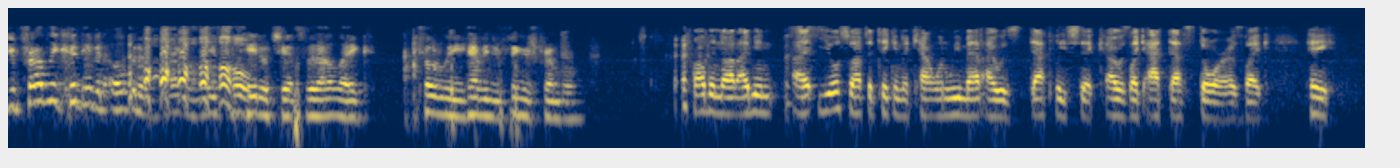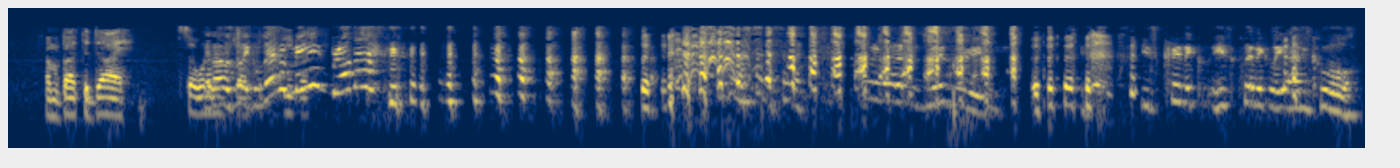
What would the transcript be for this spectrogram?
You probably couldn't even open a bag of potato chips without like totally having your fingers crumble. Probably not. I mean, I, you also have to take into account when we met, I was deathly sick. I was like at death's door. I was like, "Hey, I'm about to die." So when And I was like, "Let him in, brother." Put him out of his misery. He's clinic- he's clinically uncool.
